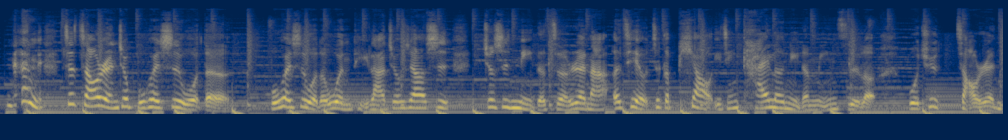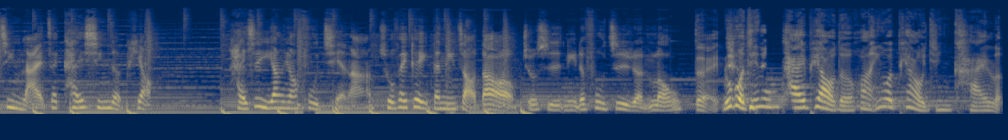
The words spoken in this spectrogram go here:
那你这招人就不会是我的，不会是我的问题啦，就是要是就是你的责任啊。而且有这个票已经开了你的名字了，我去找人进来再开新的票，还是一样要付钱啊。除非可以跟你找到就是你的复制人喽。对，如果今天开票的话，因为票已经开了，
